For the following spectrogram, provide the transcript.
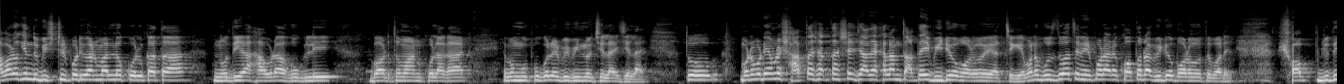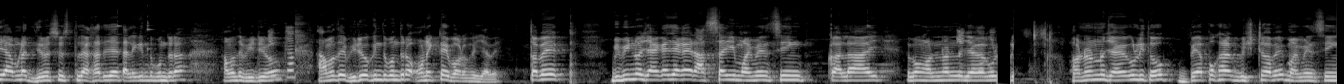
আবারও কিন্তু বৃষ্টির পরিমাণ বাড়লো কলকাতা নদিয়া হাওড়া হুগলি বর্ধমান কোলাঘাট এবং উপকূলের বিভিন্ন জেলায় জেলায়। তো মোটামুটি আমরা সাতাশ সাতাশে যা দেখালাম তাতেই ভিডিও বড় হয়ে যাচ্ছে গিয়ে। মানে বুঝতে পারছেন এরপর আর কতটা ভিডিও বড় হতে পারে। সব যদি আমরা ধীরে সুস্থ দেখাতে যাই তাহলে কিন্তু বন্ধুরা আমাদের ভিডিও আমাদের ভিডিও কিন্তু বন্ধুরা অনেকটাই বড় হয়ে যাবে। তবে বিভিন্ন জায়গায় জায়গায় রাজশাহী ময়মনসিংহ কালাই এবং অন্যান্য জায়গাগুলি অন্যান্য জায়গাগুলিতেও ব্যাপক হারে বৃষ্টি হবে, ময়মনসিং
